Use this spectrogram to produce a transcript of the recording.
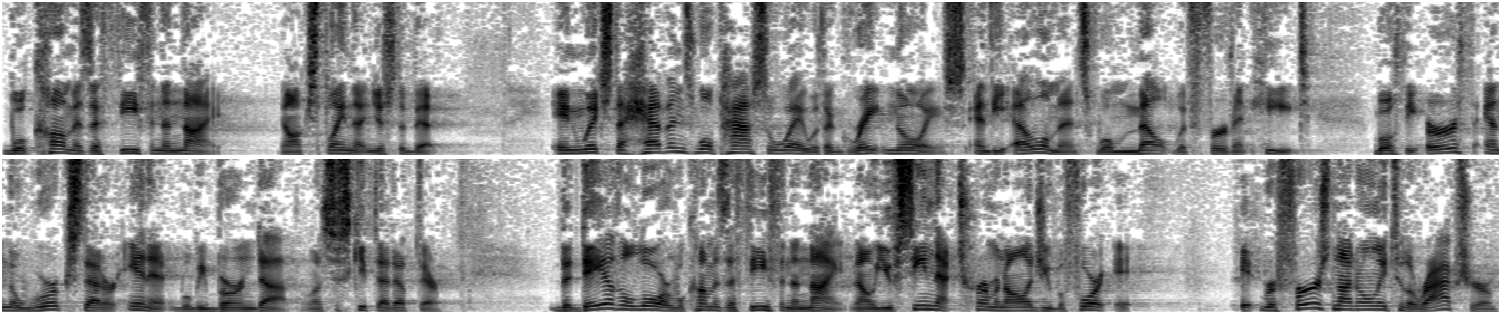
will come as a thief in the night. Now, I'll explain that in just a bit in which the heavens will pass away with a great noise, and the elements will melt with fervent heat. Both the earth and the works that are in it will be burned up. Let's just keep that up there. The day of the Lord will come as a thief in the night. Now, you've seen that terminology before. It, it refers not only to the rapture,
